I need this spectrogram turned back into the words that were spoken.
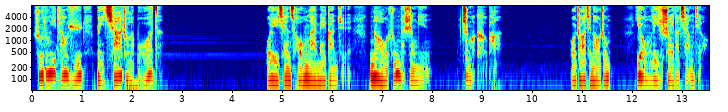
如同一条鱼被掐住了脖子。我以前从来没感觉闹钟的声音这么可怕。我抓起闹钟，用力摔到墙角。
